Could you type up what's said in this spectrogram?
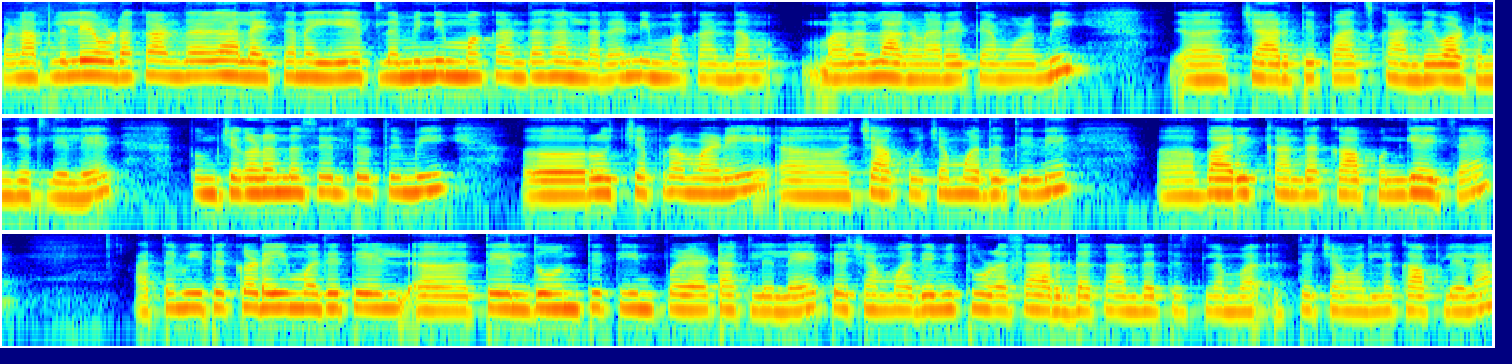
पण आपल्याला एवढा कांदा घालायचा नाही आहे यातला मी निम्मा कांदा घालणार आहे. निम्मा कांदा मला लागणार आहे त्यामुळे मी चार ते पाच कांदे वाटून घेतलेले आहेत. तुमच्याकडं नसेल तर तुम्ही रोजच्याप्रमाणे चाकूच्या मदतीने बारीक कांदा कापून घ्यायचा आहे. आता मी इथे कढईमध्ये तेल तेल दोन ते तीन पळ्या टाकलेलं आहे त्याच्यामध्ये मी थोडासा अर्धा कांदा त्यातला म त्याच्यामधला कापलेला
